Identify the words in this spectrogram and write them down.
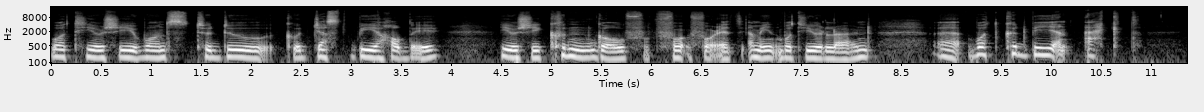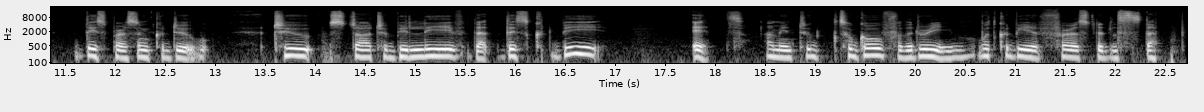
what he or she wants to do could just be a hobby, he or she couldn't go for, for, for it. I mean, what you learned, uh, what could be an act this person could do to start to believe that this could be it? I mean, to to go for the dream. What could be a first little step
